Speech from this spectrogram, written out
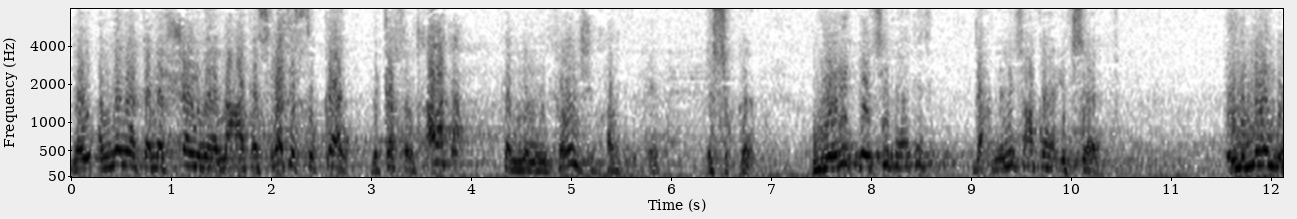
لو أننا تمشينا مع كثرة السكان بكثره حركه كان ما ننفعلش بحركة الإيه؟ السكان. ويا ريت نسيبها كده. ده إحنا نسعى فيها إفساد. المية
